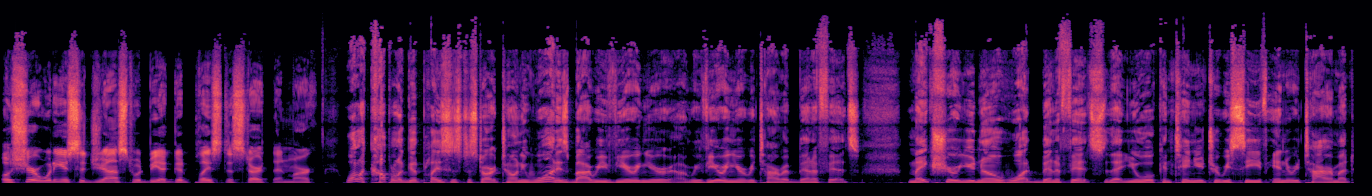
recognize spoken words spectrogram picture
Well, sure. What do you suggest would be a good place to start then, Mark? Well, a couple of good places to start, Tony. One is by reviewing your uh, reviewing your retirement benefits. Make sure you know what benefits that you will continue to receive in retirement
